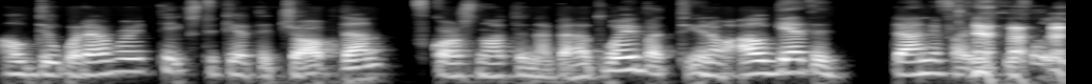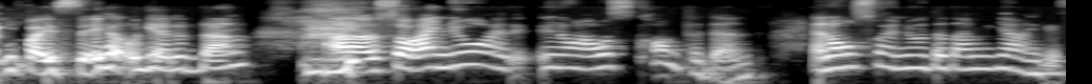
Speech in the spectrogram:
I'll do whatever it takes to get the job done. Of course, not in a bad way, but you know, I'll get it done if I if, I- say I'll get it done. Uh, so I knew I, you know, I was confident. And also I knew that I'm young. If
